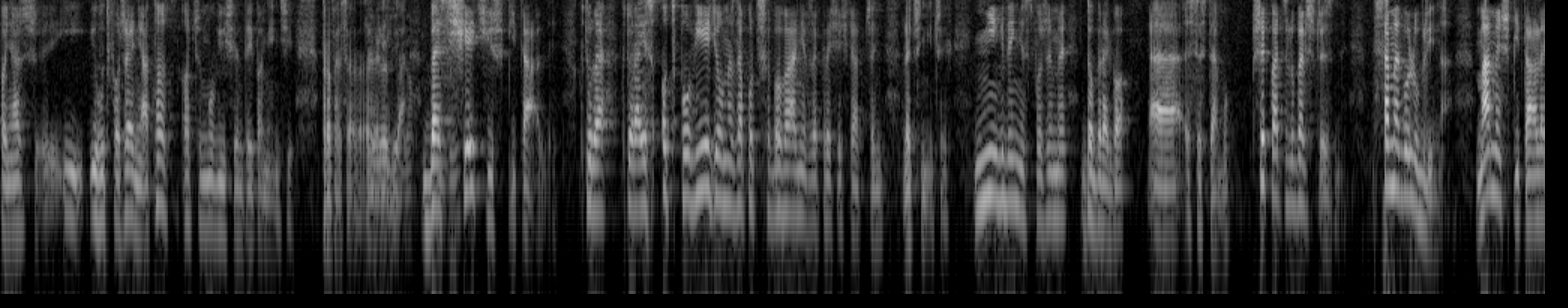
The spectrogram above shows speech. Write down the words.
ponieważ i, i utworzenia, to o czym mówił świętej pamięci profesor Religa, bez sieci szpitali, które, która jest odpowiedzią na zapotrzebowanie w zakresie świadczeń leczniczych, nigdy nie stworzymy dobrego e, systemu. Przykład z Lubelszczyzny, samego Lublina. Mamy szpitale,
